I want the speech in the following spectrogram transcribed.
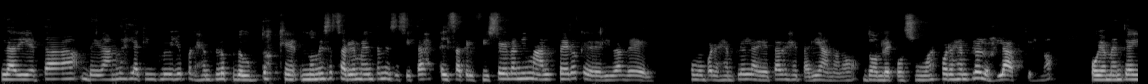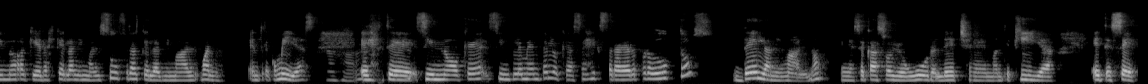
la dieta vegana es la que incluye, por ejemplo, productos que no necesariamente necesitas el sacrificio del animal, pero que derivan de él, como por ejemplo en la dieta vegetariana, ¿no? Donde consumes, por ejemplo, los lácteos, ¿no? Obviamente ahí no requieres que el animal sufra, que el animal, bueno, entre comillas, este, sino que simplemente lo que hace es extraer productos del animal, ¿no? En ese caso, yogur, leche, mantequilla, etc.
